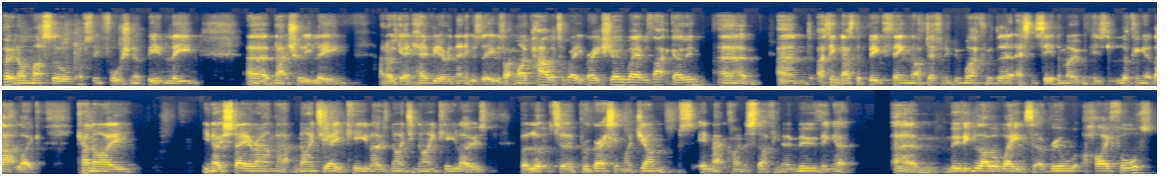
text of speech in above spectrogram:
putting on muscle, obviously fortunate being lean, uh, naturally lean and I was getting heavier. And then it was it was like my power to weight ratio. Where was that going? Um, and I think that's the big thing that I've definitely been working with the S&C at the moment is looking at that. Like, can I, you know, stay around that 98 kilos, 99 kilos, but look to progress in my jumps in that kind of stuff, you know, moving at um, moving lower weights at a real high force.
